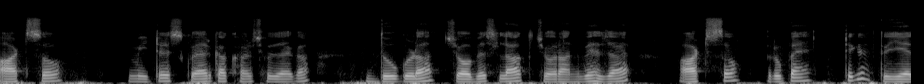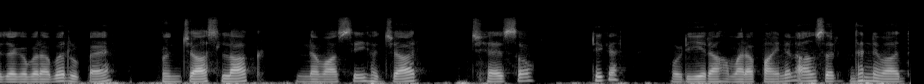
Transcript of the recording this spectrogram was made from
आठ सौ मीटर स्क्वायर का खर्च हो जाएगा दो गुड़ा चौबीस लाख चौरानवे हज़ार आठ सौ रुपये ठीक है? तो ये आ जाएगा बराबर रुपए उनचास लाख नवासी हज़ार छ सौ। ठीक है? और ये रहा हमारा फाइनल आंसर धन्यवाद।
